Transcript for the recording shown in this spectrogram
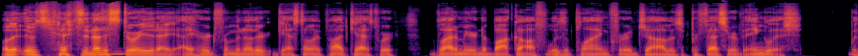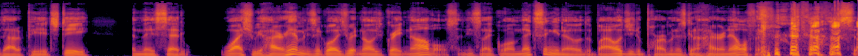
Well, there's, there's another mm-hmm. story that I, I heard from another guest on my podcast where Vladimir Nabokov was applying for a job as a professor of English without a PhD. And they said, why should we hire him? And he's like, well, he's written all these great novels. And he's like, well, next thing you know, the biology department is going to hire an elephant. so,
